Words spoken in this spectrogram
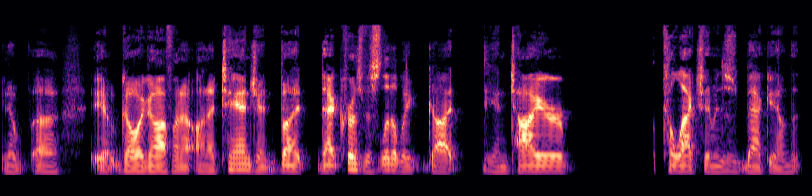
you know uh you know going off on a on a tangent but that Christmas literally got the entire collection I mean this was back you know the,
